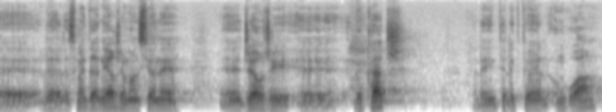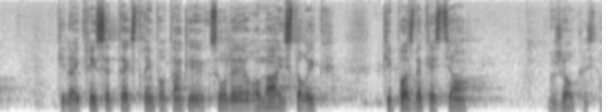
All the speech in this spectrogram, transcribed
euh, la, semaine dernière, j'ai mentionné Georgi Lukács, l'intellectuel hongrois, qui a écrit ce texte très important sur les romans historiques qui pose des questions. Bonjour Christian.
